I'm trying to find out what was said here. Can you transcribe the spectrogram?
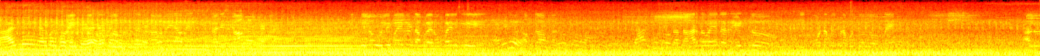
వాళ్ళే నిలబడిపోతుంటే. కిలో ఉల్లిపాయలు డెబ్బై రూపాయలకి అమ్ముతా ఉన్నారు ఒక దారుణమైన రేట్లు ఈ కూటమి ప్రభుత్వంలో ఉన్నాయి వాళ్ళు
